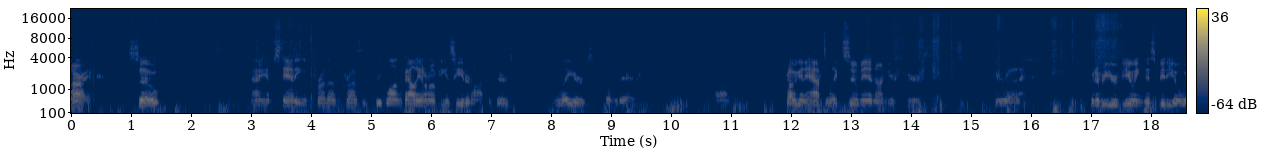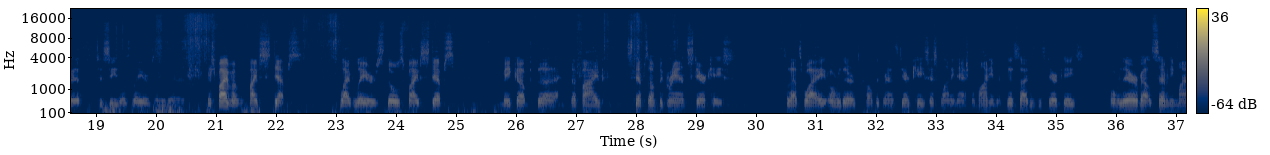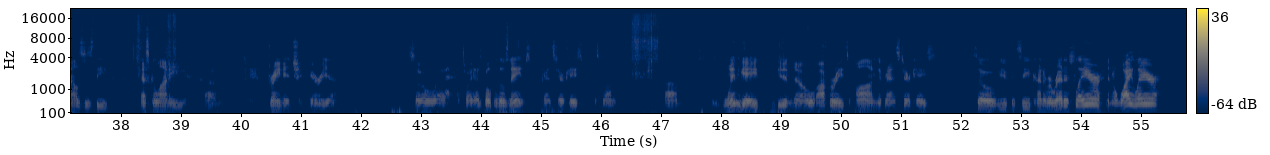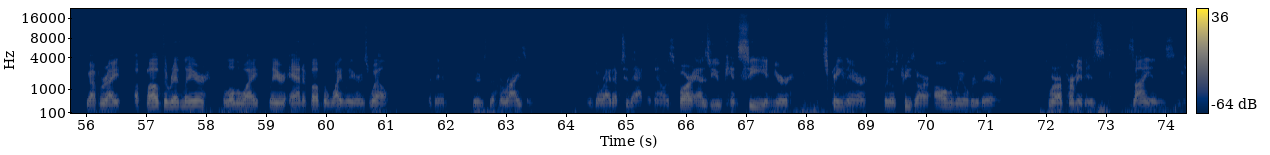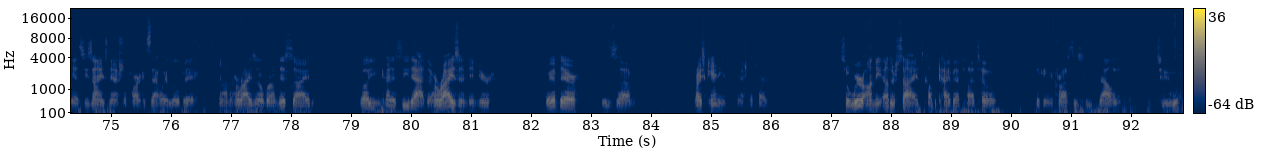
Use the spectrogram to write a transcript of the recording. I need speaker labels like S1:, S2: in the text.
S1: All right, so I am standing in front of across this big long valley. I don't know if you can see it or not, but there's layers over there. Um, probably gonna have to like zoom in on your your your uh, whatever you're viewing this video with to see those layers over there. There's five of them, five steps, five layers. Those five steps make up the the five steps of the grand staircase. So that's why over there it's called the Grand Staircase Escalante National Monument. This side is the staircase. Over there, about 70 miles, is the Escalante um, drainage area. So uh, that's why it has both of those names, Grand Staircase, Escalante. Um, Wingate, if you didn't know, operates on the Grand Staircase. So you can see kind of a reddish layer, and then a white layer. We operate above the red layer, below the white layer, and above the white layer as well. And then there's the horizon. We go right up to that. Now, as far as you can see in your screen there, where those trees are, all the way over to there, to where our permit is, Zion's, you can't see Zion's National Park, it's that way a little bit. And on the horizon over on this side, well, you can kind of see that. The horizon in your way up there is um, Bryce Canyon National Park. So we're on the other side. It's called the Kaibab Plateau, looking across this huge valley to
